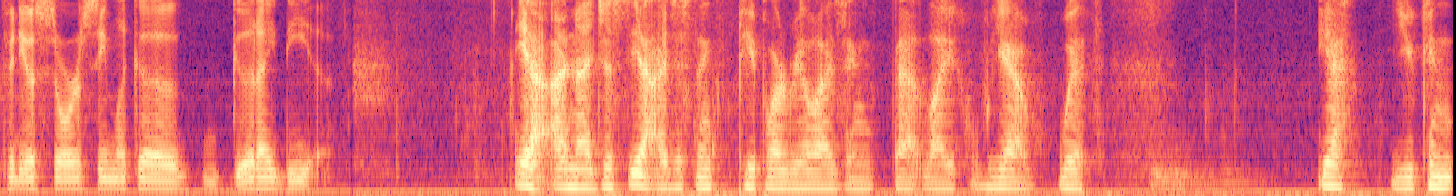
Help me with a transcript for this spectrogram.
video stores seem like a good idea. yeah and i just yeah i just think people are realizing that like yeah with yeah you can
